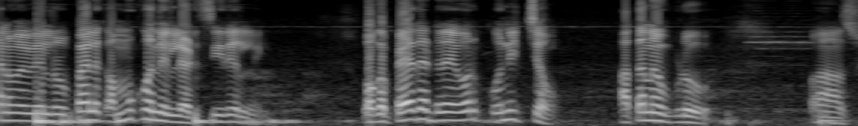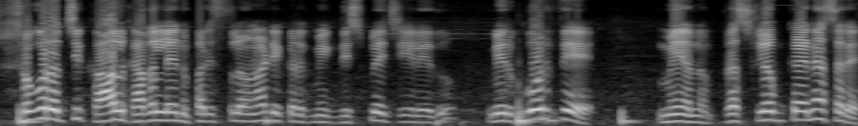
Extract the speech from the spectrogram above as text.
ఎనభై వేల రూపాయలకు అమ్ముకొని వెళ్ళాడు సీరియల్ని. ఒక పేద డ్రైవర్ కొనిచ్చాం. అతను ఇప్పుడు షుగర్ వచ్చి కాలు కదలలేని పరిస్థితిలో ఉన్నాడు. ఇక్కడికి మీకు డిస్ప్లే చేయలేదు. మీరు కోరితే మేము ప్రెస్ క్లబ్కైనా సరే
